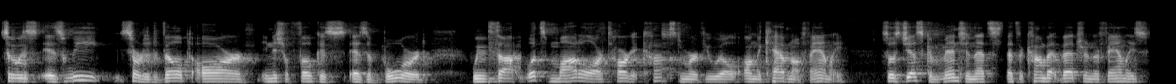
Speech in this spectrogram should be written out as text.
So as, as we sort of developed our initial focus as a board, we thought, let's model our target customer, if you will, on the Kavanaugh family. So as Jessica mentioned, that's that's a combat veteran, their families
